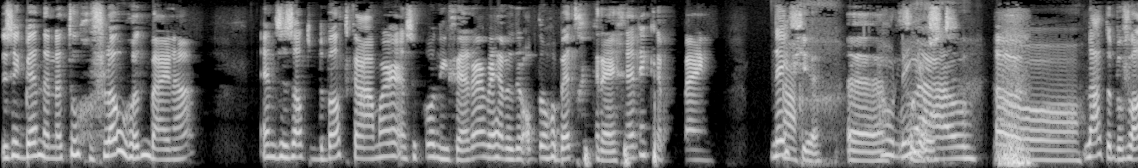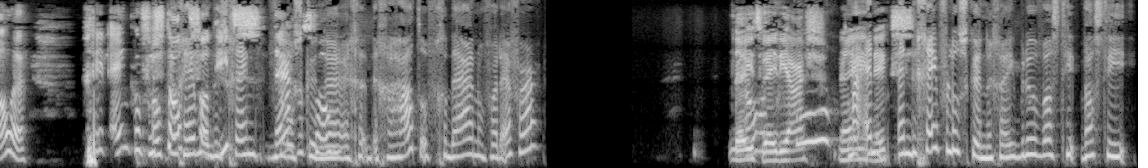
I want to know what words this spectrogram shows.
Dus ik ben er naartoe gevlogen bijna. En ze zat op de badkamer en ze kon niet verder. We hebben er op nog een bed gekregen. En ik heb mijn neefje eh, Oh, nee. eh, oh. laten bevallen. Geen enkel verstand van iets. geen nergens van. verloskunde ge- gehad of gedaan of whatever? Nee, Oh, tweedejaars. Nee, maar en, niks. en geen verloskundige. Ik bedoel, was die... Was die...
